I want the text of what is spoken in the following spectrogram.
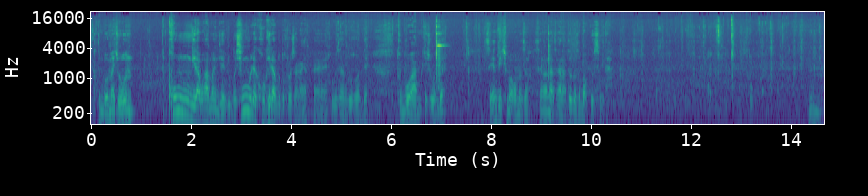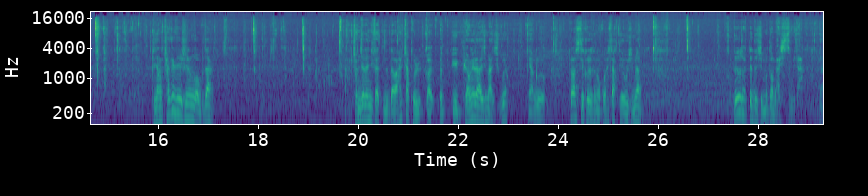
하여튼 몸에 좋은 콩이라고 하면 이제 그뭐 식물의 고기라고도 그러잖아요. 예, 거기서 한 그건데 두부와 함께 좋은데 샌드위치 먹으면서 생각나서 하나 뜯어서 먹고 있습니다. 음. 그냥 차게 드시는 것보다 전자레인지 같은 데다가 살짝 돌, 그러니까 이 병에다 하지 마시고요. 그냥 그 플라스틱 그릇에 놓고 살짝 데우시면 뜨거울 때 드시면 더 맛있습니다. 네.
